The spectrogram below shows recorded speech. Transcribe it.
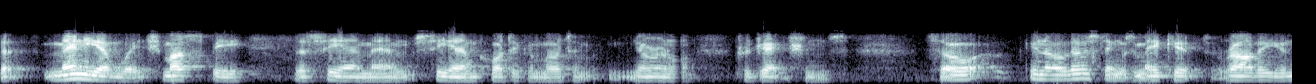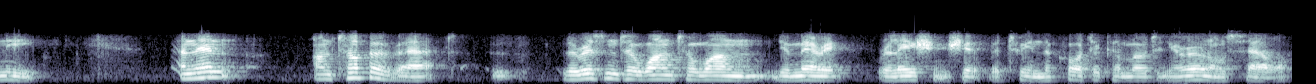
that many of which must be the CMM, CM corticomotor neuronal projections. So, you know, those things make it rather unique. And then on top of that, there isn't a one to one numeric relationship between the corticomotor neuronal cell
